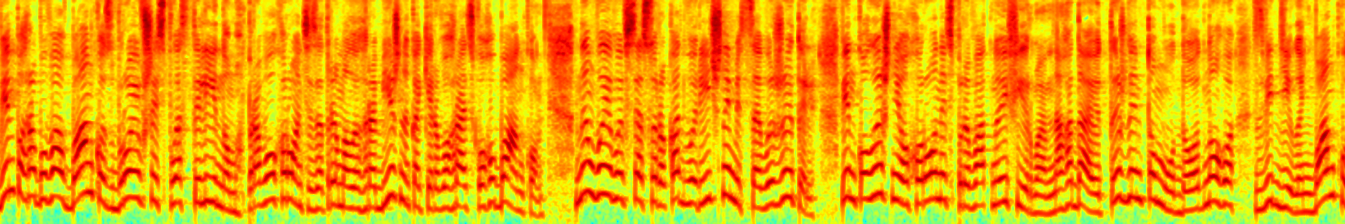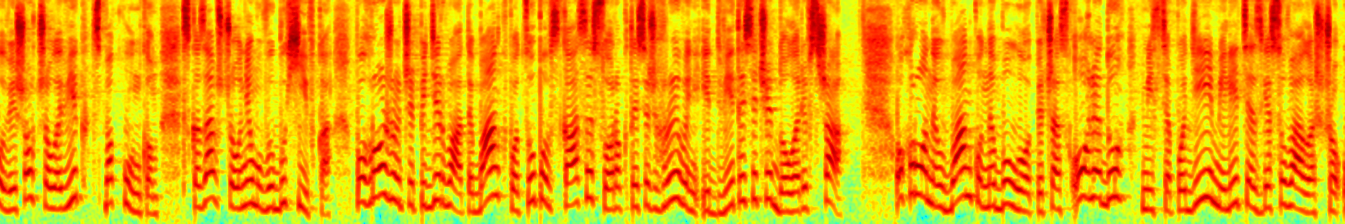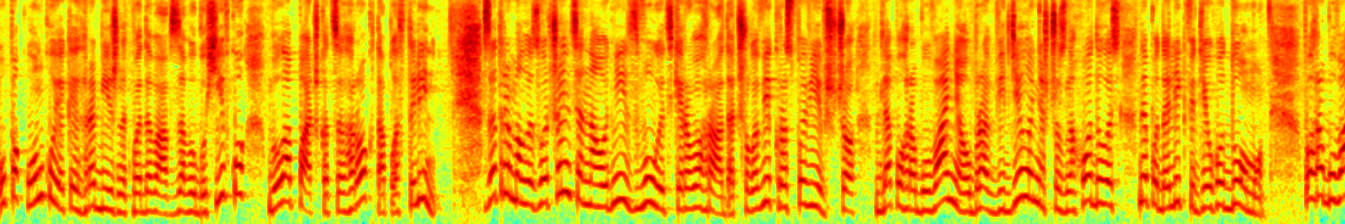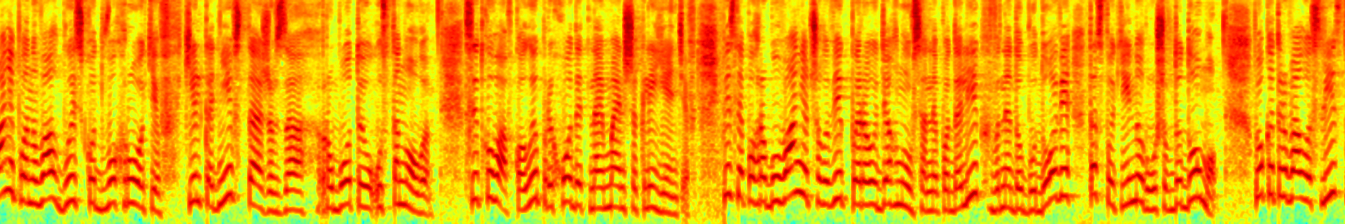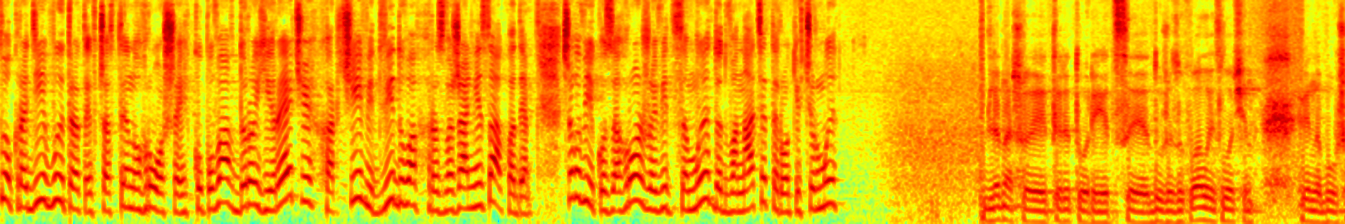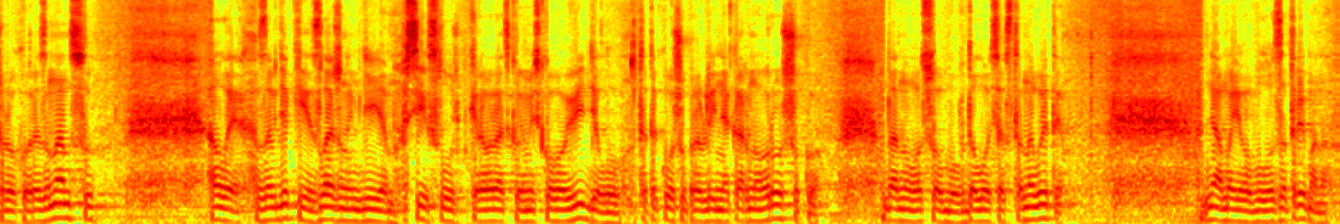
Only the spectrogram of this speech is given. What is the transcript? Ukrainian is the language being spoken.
Він пограбував банк, озброївшись пластиліном. Правоохоронці затримали грабіжника Кіровоградського банку. Ним виявився 42-річний місцевий житель. Він колишній охоронець приватної фірми. Нагадаю, тиждень тому до одного з відділень банку увійшов чоловік з пакунком. Сказав, що у ньому вибухівка. Погрожуючи підірвати банк, поцупив з каси 40 тисяч гривень і 2 тисячі доларів США. Охорони в банку не було. Під час огляду місця події міліція з'ясувала, що у пакунку, який грабіжник видавав за вибухівку, була пачка цигарок та пластилін. Затримали злочинця на одній з вулиць Кіровограда. Чоловік розповів, що для пограбування обрав відділення, що знаходилось неподалік від його дому. Пограбування планував близько двох років. Кілька днів стежив за роботою установи. Слідкував, коли приходить найменше клієнтів. Після пограбування чоловік переодягнувся неподалік в недобудові та спокійно рушив додому. Поки тривало слідство, крадій витратив частину грошей, купував дорогі речі, харчі, відвідував розважальні заклади. Чоловіку загрожує від 7 до 12 років тюрми. Для нашої території це дуже зухвалий злочин. Він набув широкого резонансу. Але завдяки злеженим діям всіх служб Кіровоградського міського відділу та також управління карного розшуку дану особу вдалося встановити. Днями його було затримано.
